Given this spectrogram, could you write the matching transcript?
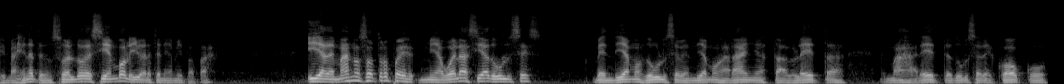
imagínate, un sueldo de 100 bolívares tenía mi papá. Y además nosotros, pues, mi abuela hacía dulces, vendíamos dulces, vendíamos arañas, tabletas, majarete, dulce de coco,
